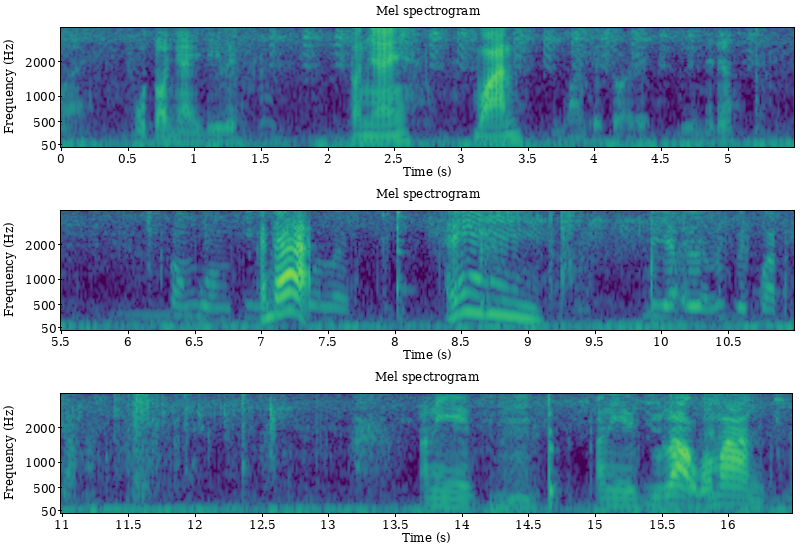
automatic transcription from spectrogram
ว้ายโอ้ตอนใหญ่ดีเว้ยตอนใหญ่หวานหวานจ่อยๆเลยยืนเลยเด้อสองบวงกินแพนด้าคนเลยเฮ้ยเปียเออมันจะไปควัดจ้ะค่ะ อันนี้ อืมอันนี้อยู่เล่าวประมาณแส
